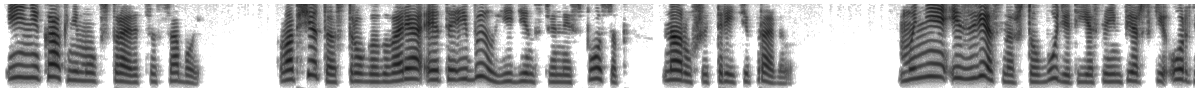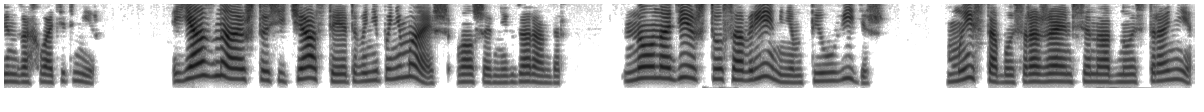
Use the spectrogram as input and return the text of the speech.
и никак не мог справиться с собой. Вообще-то, строго говоря, это и был единственный способ нарушить третье правило. Мне известно, что будет, если имперский орден захватит мир. Я знаю, что сейчас ты этого не понимаешь, волшебник Зарандер, но надеюсь, что со временем ты увидишь. Мы с тобой сражаемся на одной стороне.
